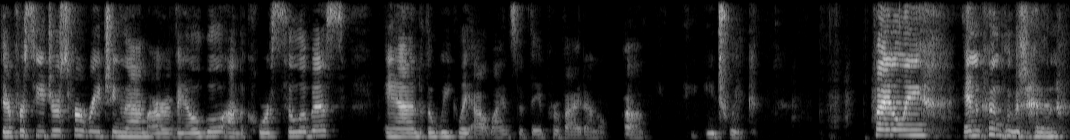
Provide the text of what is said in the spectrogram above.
Their procedures for reaching them are available on the course syllabus and the weekly outlines that they provide on uh, each week. Finally, in conclusion,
